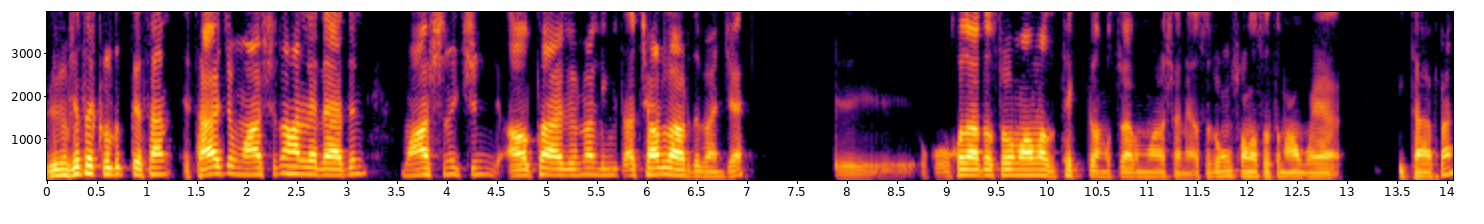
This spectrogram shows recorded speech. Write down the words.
Ligimize takıldık desen e, sadece maaşını hallederdin. Maaşın için 6 aylığına limit açarlardı bence. E, o, kadar da sorun olmazdı tek transfer maaş hani sezon sonra satın almaya ithafen.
